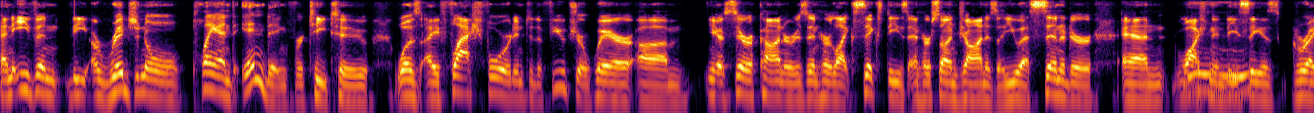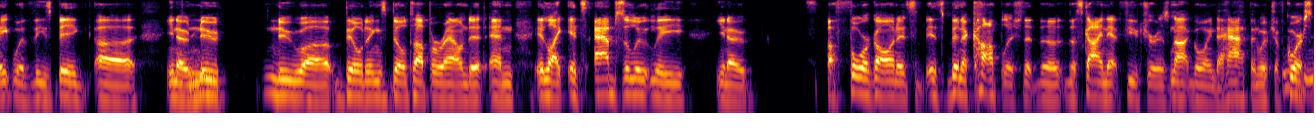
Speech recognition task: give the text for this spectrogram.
and even the original planned ending for T2 was a flash forward into the future where um, you know Sarah Connor is in her like 60s and her son John is a U.S. senator, and Washington D.C. is great with these big uh, you know new new uh, buildings built up around it, and it like it's absolutely you know a foregone. It's it's been accomplished that the the Skynet future is not going to happen, which of course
